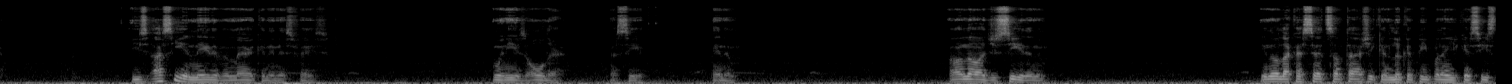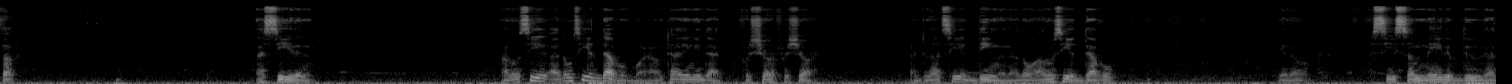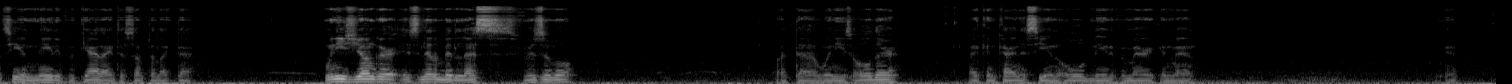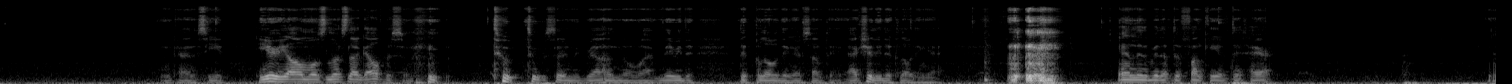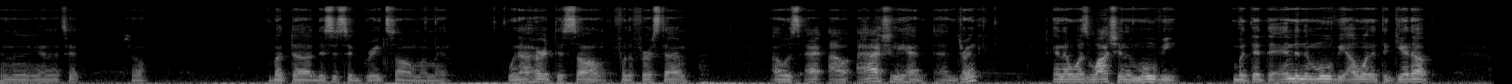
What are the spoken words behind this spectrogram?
He's, I see a Native American in his face. When he is older, I see it in him. Oh no, I just see it in him. You know, like I said, sometimes you can look at people and you can see stuff. I see it in. I don't see I don't see a devil, boy. I'm telling you that for sure, for sure. I do not see a demon. I don't I don't see a devil. You know, I see some native dude. I see a native a Gadite or something like that. When he's younger, it's a little bit less visible. But uh, when he's older, I can kind of see an old Native American man. Yep. You can kind of see it. Here he almost looks like Elvis. to to a certain degree. I don't know why. Maybe the the clothing or something. Actually, the clothing, yeah. and a little bit of the funky of the hair. And uh, yeah, that's it. So, but uh, this is a great song, my man. When I heard this song for the first time, I was I, I actually had a drink, and I was watching a movie, but at the end of the movie, I wanted to get up,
